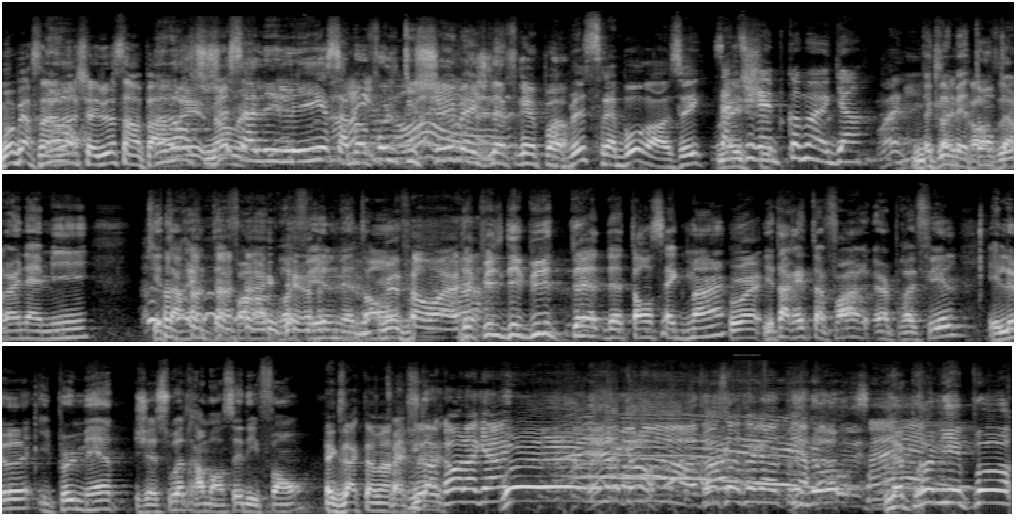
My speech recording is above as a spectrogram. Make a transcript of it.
moi personnellement, je suis juste en Non, parler. non, je suis juste mais- allé lire, ça m'a pas le toucher, mais je le ferai pas. En plus, ce serait beau rasé. Ça tirait je- comme un gant. Fait que là, mettons, t'auras un ami qui est en train de te faire un profil, mettons. Mettons, ouais. Depuis le début de, de ton segment, Ouais. il est en train de te faire un profil. Et là, il peut mettre « Je souhaite ramasser des fonds Exactement. Vous êtes d'accord, la gang? Ouais! 250 piastres. Le premier pas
